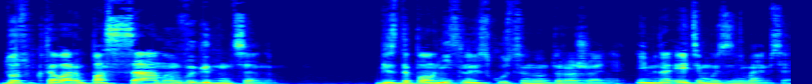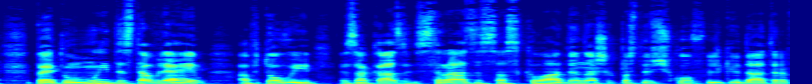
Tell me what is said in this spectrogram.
доступ к товарам по самым выгодным ценам без дополнительного искусственного дорожания. Именно этим мы занимаемся. Поэтому мы доставляем оптовые заказы сразу со склада наших поставщиков, ликвидаторов,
